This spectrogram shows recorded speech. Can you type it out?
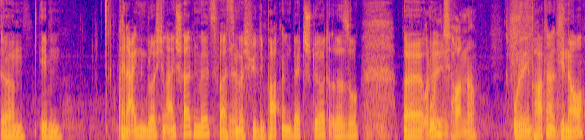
ähm, eben keine eigene Beleuchtung einschalten willst, weil es zum Beispiel den Partner im Bett stört oder so. Äh, Oder und, den Partner. Oder den Partner, genau.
